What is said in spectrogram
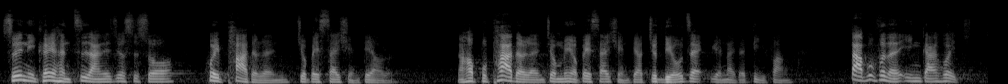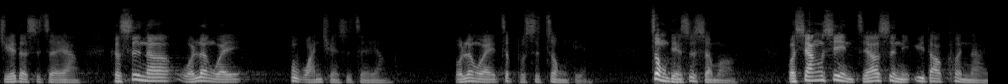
所以你可以很自然的，就是说，会怕的人就被筛选掉了，然后不怕的人就没有被筛选掉，就留在原来的地方。大部分人应该会觉得是这样，可是呢，我认为不完全是这样。我认为这不是重点，重点是什么？我相信只要是你遇到困难，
